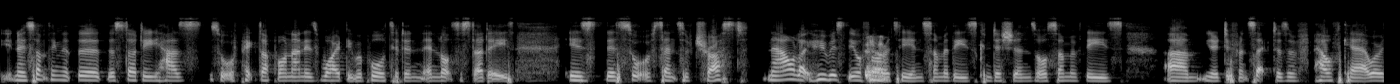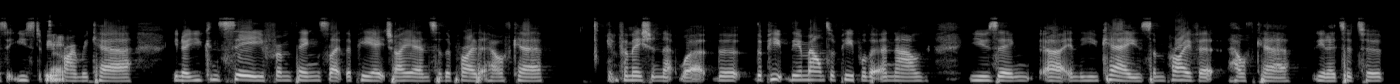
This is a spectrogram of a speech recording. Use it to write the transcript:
you know something that the the study has sort of picked up on and is widely reported in, in lots of studies is this sort of sense of trust now. Like, who is the authority yeah. in some of these conditions or some of these um, you know different sectors of healthcare, whereas it used to be yeah. primary care. You know, you can see from things like the PHIN, so the private healthcare information network the the pe- the amount of people that are now using uh, in the UK some private healthcare you know to to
